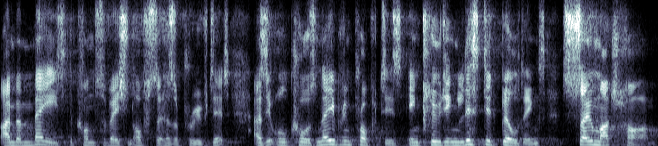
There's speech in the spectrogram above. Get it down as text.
I'm amazed the conservation officer has approved it, as it will cause neighbouring properties, including listed buildings, so much harm.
